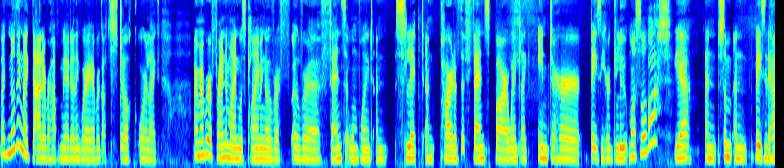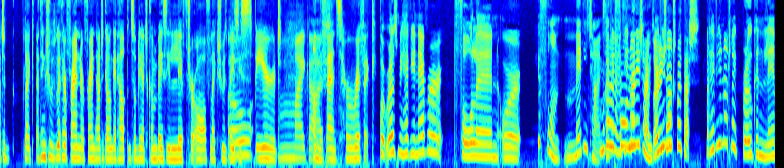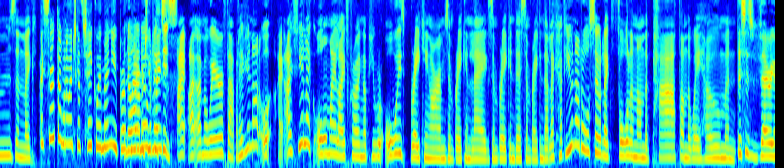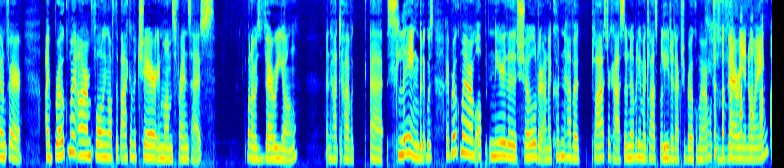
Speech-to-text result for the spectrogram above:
like, nothing like that ever happened to me. I don't think where I ever got stuck or like, I remember a friend of mine was climbing over a f- over a fence at one point and slipped, and part of the fence bar went like into her, basically her glute muscle. What? Yeah, and some and basically they had to like I think she was with her friend. Her friend had to go and get help, and somebody had to come basically lift her off. Like she was basically Oh speared My God. on the fence. Horrific. But Rosemary, have you never fallen or you've fallen many times? Oh God, have I've you, fallen many times. I already you not- talked about that. But have you not like broken limbs and like? I said that when I went to get the takeaway menu. Broke No, my arm in two but like, did, places. I, I I'm aware of that. But have you not? al- I I feel like all my life growing up, you were always breaking arms and breaking legs and breaking this and breaking that. Like, have you not also like fallen on the path on the way home and? This is very unfair. I broke my arm falling off the back of a chair in mom's friend's house when I was very young and had to have a uh, sling, but it was, I broke my arm up near the shoulder and I couldn't have a plaster cast. So nobody in my class believed I'd actually broken my arm, which was very annoying.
